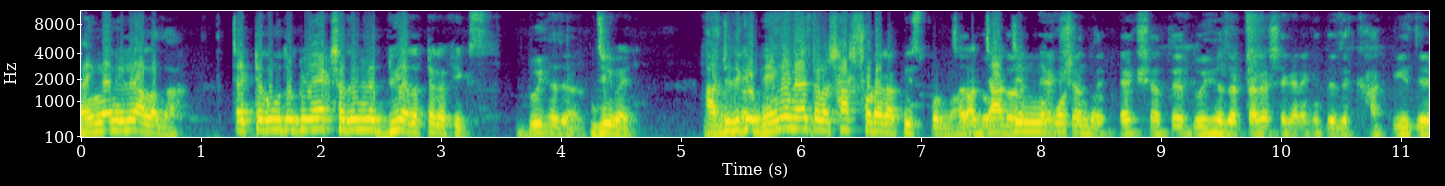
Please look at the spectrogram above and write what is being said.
ভাঙ্গা নিলে আলাদা। চারটা কবুতর কেউ একসাথে নিলে দুই হাজার টাকা ফিক্স দুই হাজার? জি ভাই। আর যদি কেউ ভেঙে নেয় তাহলে সাতশো টাকা পিস পড়ব। আর যার জন্য পছন্দ। একসাথে দুই হাজার টাকা সেখানে কিন্তু যে খাকি যে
